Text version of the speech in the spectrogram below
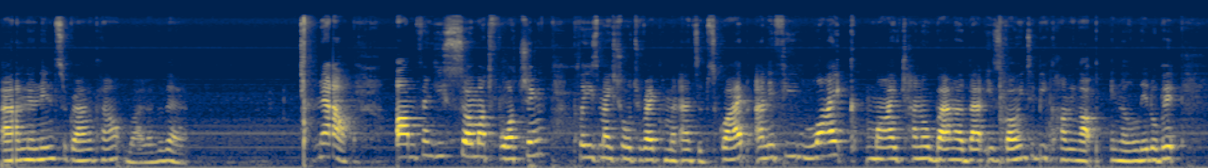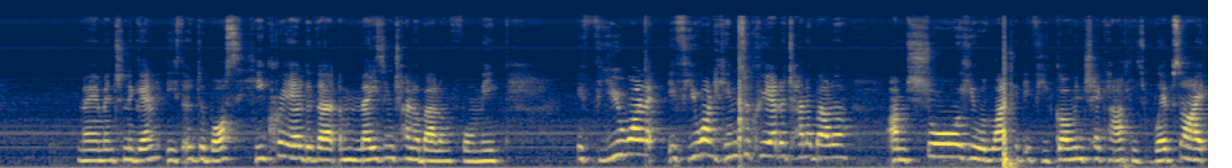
And an Instagram account right over there. Now, um, thank you so much for watching. Please make sure to rate, comment, and subscribe. And if you like my channel banner that is going to be coming up in a little bit, may I mention again, Etho Da Boss. He created that amazing channel banner for me. If you want, if you want him to create a channel banner, I'm sure he would like it if you go and check out his website,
